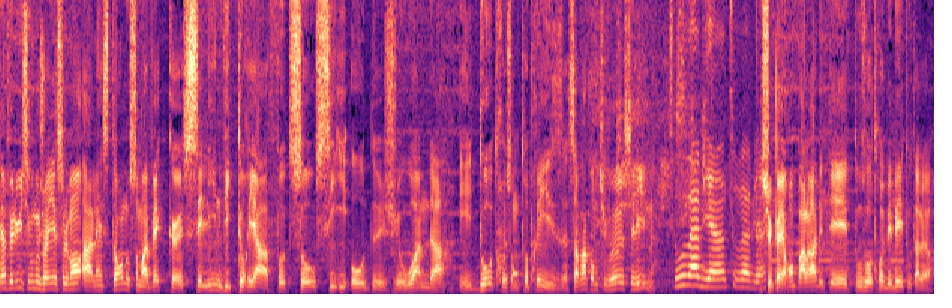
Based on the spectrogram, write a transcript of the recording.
Bienvenue si vous nous joignez seulement à l'instant. Nous sommes avec euh, Céline Victoria Fotso, CEO de Jewanda et d'autres entreprises. Ça va comme tu veux, Céline? Tout va bien, tout va bien. Super, on parlera de tes tous autres bébés tout à l'heure.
